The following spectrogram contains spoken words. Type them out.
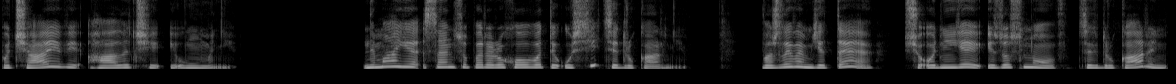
Почаєві, Галичі і Умані. Немає сенсу перераховувати усі ці друкарні. Важливим є те, що однією із основ цих друкарень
